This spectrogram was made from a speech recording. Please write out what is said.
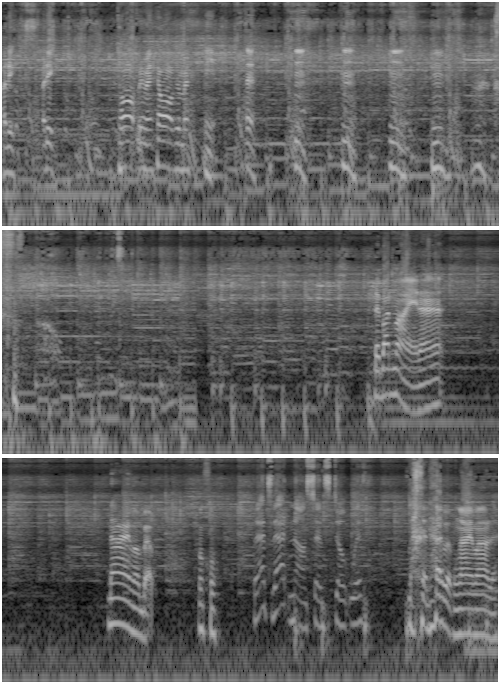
มาดิ มาดิ ชอบใช่ไหมชอบใช่ไหมนี่เอออืมอืมอืมอืมได้บ้านใหม่นะ ได้มาแบบ โอ้โห That's that nonsense dealt with. ได้แบบง่ายมากเลย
